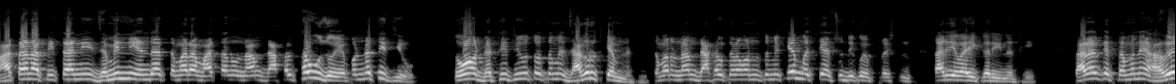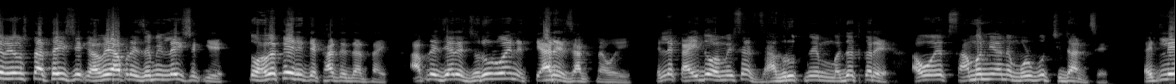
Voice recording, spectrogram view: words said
માતાના પિતાની જમીનની અંદર તમારા માતાનું નામ દાખલ થવું જોઈએ, પણ નથી થયું. તો નથી થયું તો તમે જાગૃત કેમ નથી? તમારું નામ દાખલ કરવાનું તમે કેમ અત્યાર સુધી કોઈ પ્રશ્ન, કાર્યવાહી કરી નથી? કારણ કે તમને હવે વ્યવસ્થા થઈ છે કે હવે આપણે જમીન લઈ શકીએ, તો હવે કઈ રીતે ખાતેદાર થાય? આપણે જ્યારે જરૂર હોય ને ત્યારે જાગતા હોઈએ. એટલે કાયદો હંમેશા જાગૃતને મદદ કરે. આવો એક સામાન્ય અને મૂળભૂત સિદ્ધાંત છે. એટલે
